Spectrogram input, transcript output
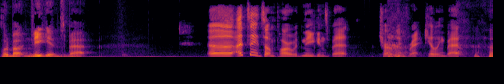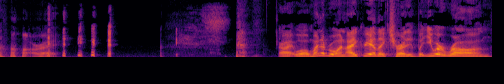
what about Negan's bat? Uh, I'd say it's on par with Negan's bat. Charlie's rat killing bat. All right. All right. Well, my number one, I agree. I like Charlie, but you are wrong.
